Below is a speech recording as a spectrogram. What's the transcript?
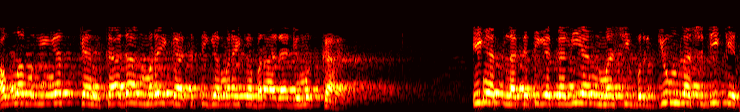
Allah mengingatkan keadaan mereka ketika mereka berada di Mekah. Ingatlah ketika kalian masih berjumlah sedikit.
